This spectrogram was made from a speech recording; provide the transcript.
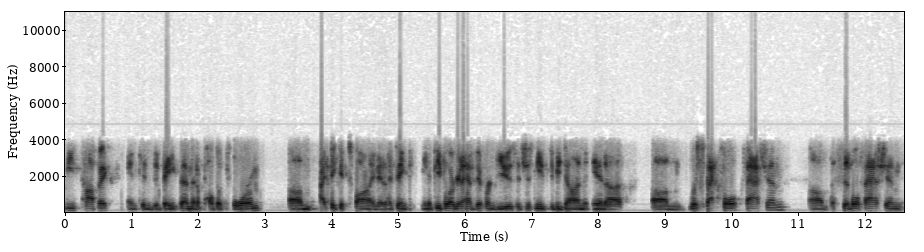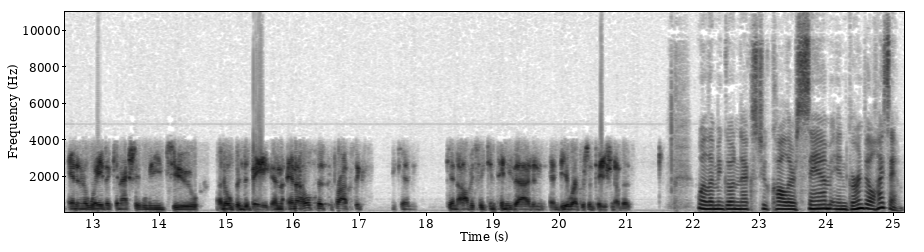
these topics and can debate them in a public forum, um, I think it's fine. And I think you know people are going to have different views. It just needs to be done in a um, respectful fashion, um, a civil fashion, and in a way that can actually lead to an open debate. And and I hope that the Prop 6 can can obviously continue that and, and be a representation of it. Well, let me go next to caller Sam in Guerneville. Hi, Sam.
